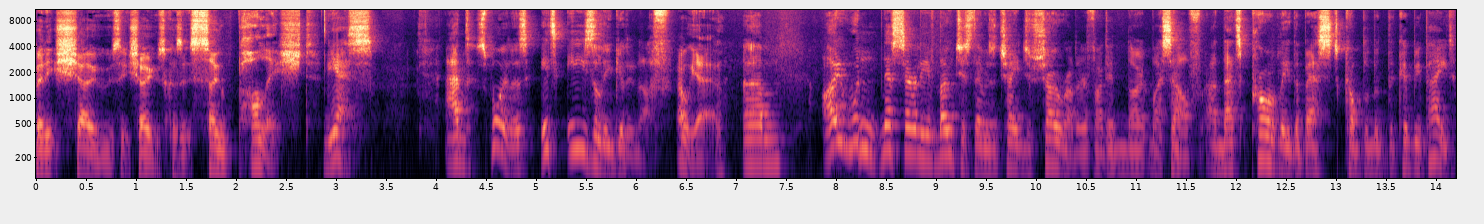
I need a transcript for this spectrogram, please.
But it shows. It shows because it's so polished. Yes. And spoilers, it's easily good enough. Oh yeah. I wouldn't necessarily have noticed there was a change of showrunner if I didn't know it myself, and that's probably the best compliment that can be paid.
